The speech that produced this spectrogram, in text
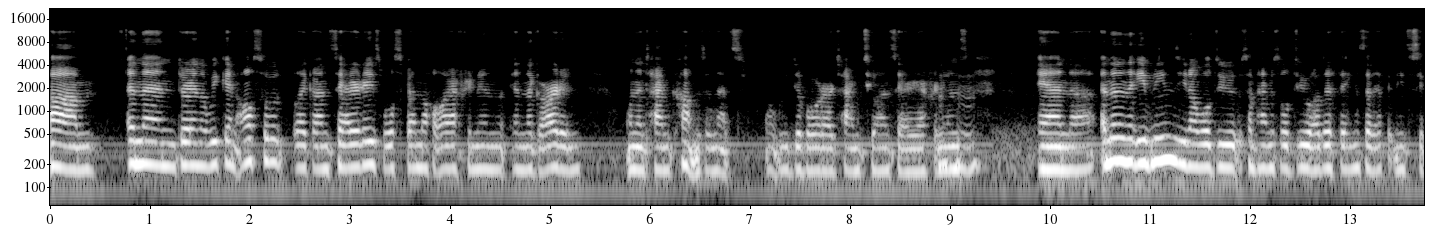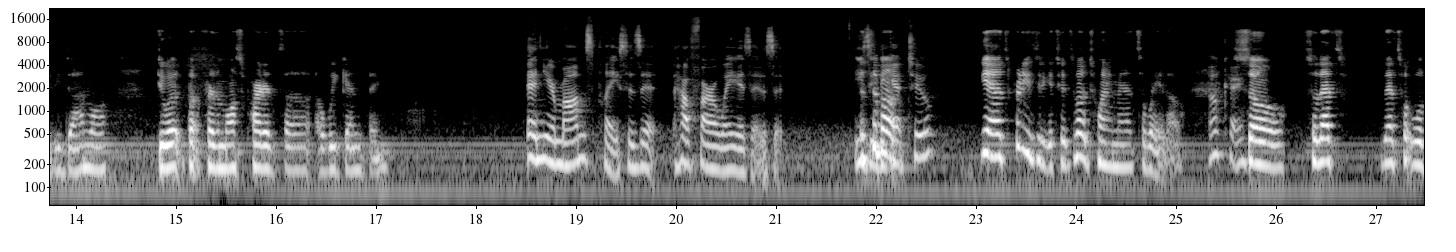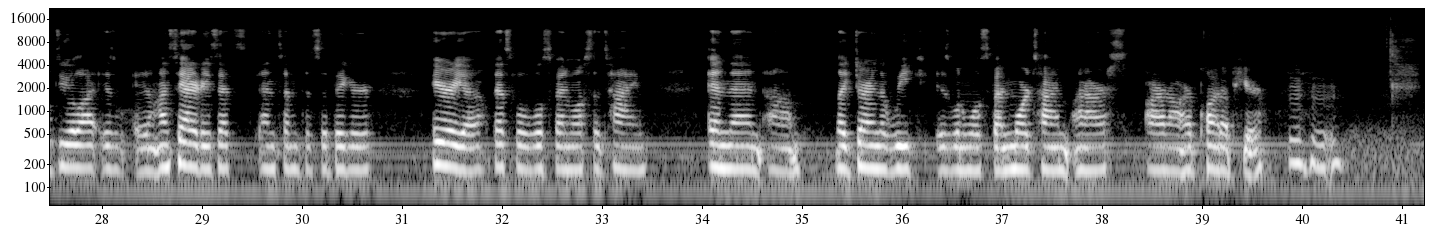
Um, and then during the weekend, also like on Saturdays, we'll spend the whole afternoon in the garden when the time comes, and that's what we devote our time to on Saturday afternoons. Mm-hmm. And uh, and then in the evenings, you know, we'll do sometimes we'll do other things that if it needs to be done, we'll do it. But for the most part, it's a, a weekend thing. And your mom's place is it? How far away is it? Is it easy about, to get to? Yeah, it's pretty easy to get to. It's about twenty minutes away though. Okay. So so that's that's what we'll do a lot is on Saturdays. That's and since it's a bigger area, that's what we'll spend most of the time. And then um, like during the week is when we'll spend more time on our on our plot up here. Mm-hmm.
